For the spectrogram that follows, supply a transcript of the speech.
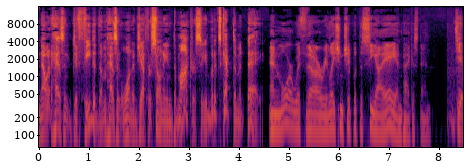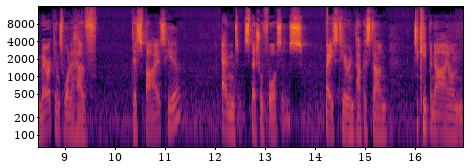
Now, it hasn't defeated them, hasn't won a Jeffersonian democracy, but it's kept them at bay. And more with our relationship with the CIA in Pakistan. The Americans want to have their spies here and special forces based here in Pakistan to keep an eye on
